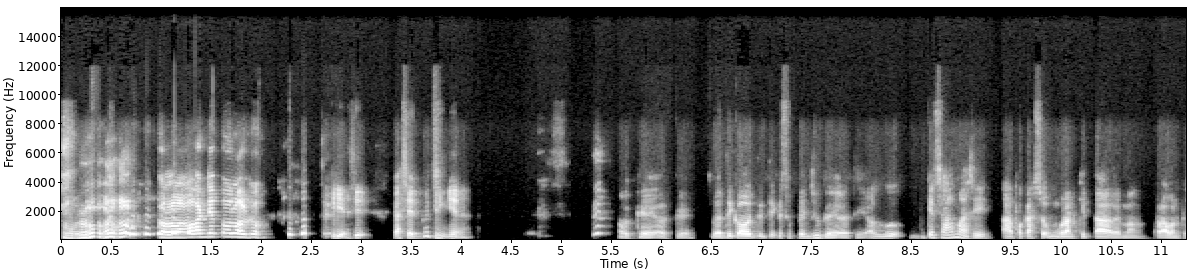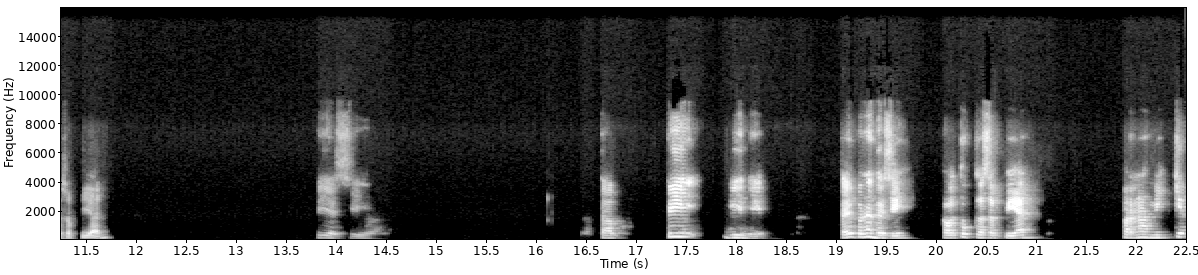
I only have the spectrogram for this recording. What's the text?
Tolol. Kalau lawan dia tolol dong. iya sih kasihan kucingnya Oke, oke. Berarti kau titik kesepian juga ya berarti. Aku mungkin sama sih. Apakah seumuran kita memang rawan kesepian? Iya sih. Tapi gini, tapi pernah nggak sih kau tuh kesepian, pernah mikir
